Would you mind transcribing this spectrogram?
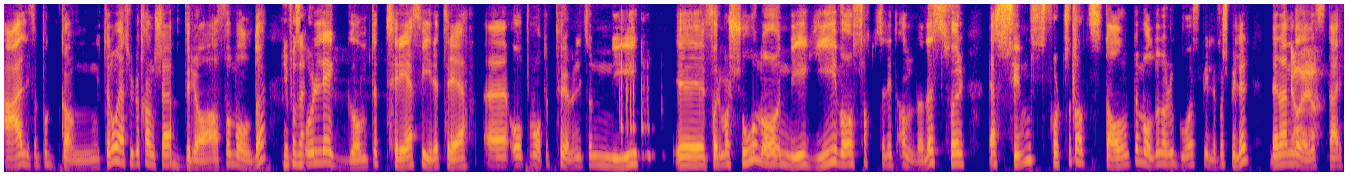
er liksom på gang til noe. Jeg tror det kanskje er bra for Molde Vi får se. å legge om til 3-4-3 eh, og på en måte prøve en litt sånn ny eh, formasjon og ny giv og satse litt annerledes. For jeg syns fortsatt at stallen til Molde, når du går spiller for spiller, den er Ja, meget ja. sterk.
